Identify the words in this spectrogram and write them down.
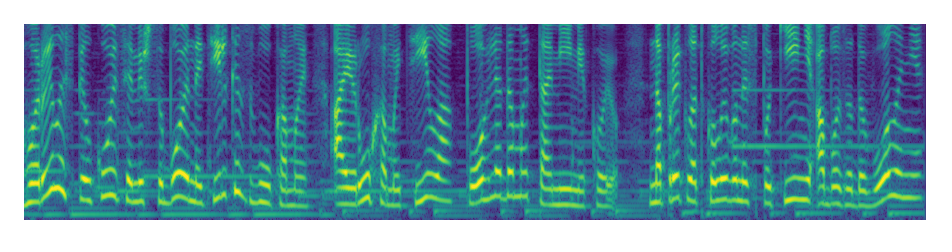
Горили спілкуються між собою не тільки звуками, а й рухами тіла, поглядами та мімікою. Наприклад, коли вони спокійні або задоволені,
